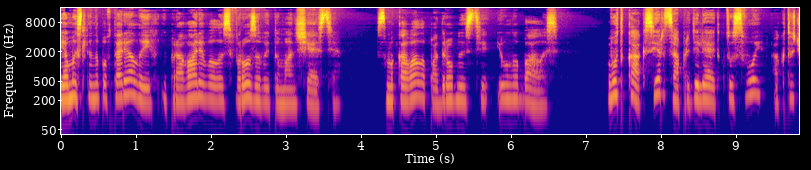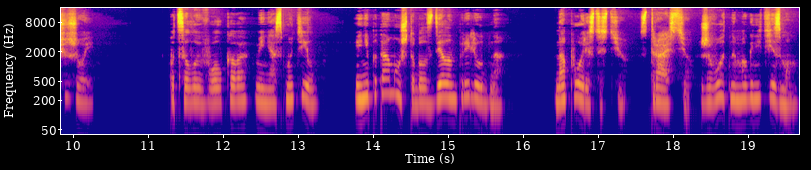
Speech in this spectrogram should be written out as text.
я мысленно повторяла их и проваливалась в розовый туман счастья. Смаковала подробности и улыбалась. Вот как сердце определяет, кто свой, а кто чужой. Поцелуй Волкова меня смутил. И не потому, что был сделан прилюдно. Напористостью, страстью, животным магнетизмом.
